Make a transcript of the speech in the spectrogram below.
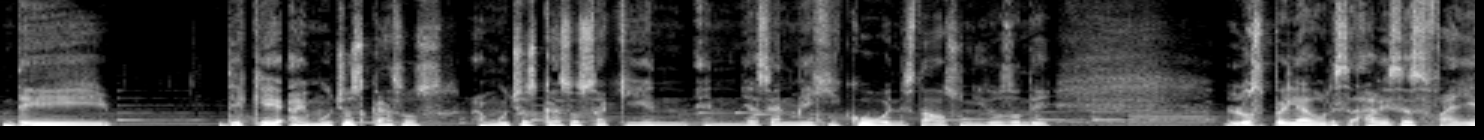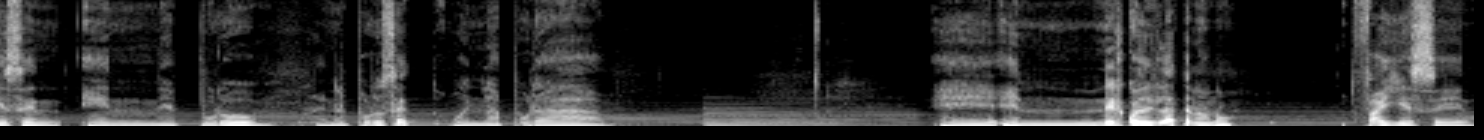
de, de que hay muchos casos, hay muchos casos aquí en, ya sea en México o en Estados Unidos donde los peleadores a veces fallecen en el puro, en el puro set o en la pura, eh, en el cuadrilátero, ¿no? Fallecen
